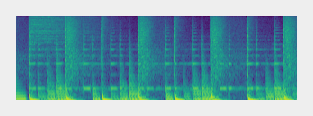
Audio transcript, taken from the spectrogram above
Sound.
